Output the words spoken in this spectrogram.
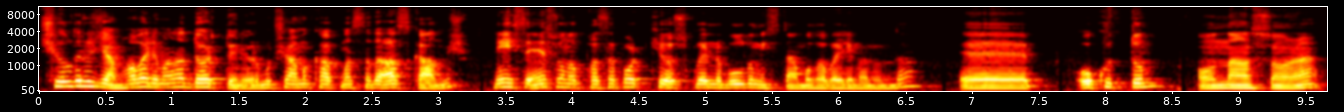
Çıldıracağım. Havalimanına 4 dönüyorum. Uçağımın kalkmasına da az kalmış. Neyse en son o pasaport kiosklarını buldum İstanbul Havalimanı'nda. Ee, okuttum. Ondan sonra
